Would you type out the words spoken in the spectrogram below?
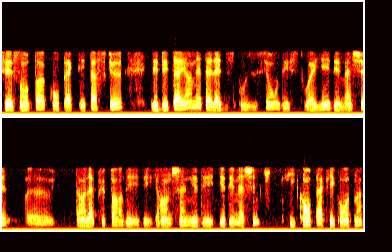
si elles sont pas compactées, parce que les détaillants mettent à la disposition des citoyens des machines. Euh, dans la plupart des, grandes chaînes, il y a des, il y a des machines qui, qui compactent les contenants.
